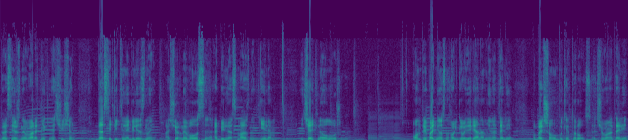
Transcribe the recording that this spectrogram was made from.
Белоснежный воротник начищен до ослепительной белизны, а черные волосы обильно смазаны гелем и тщательно уложены. Он преподнес Ольге Валерьяновне Натали по большому букету роз, отчего Натали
